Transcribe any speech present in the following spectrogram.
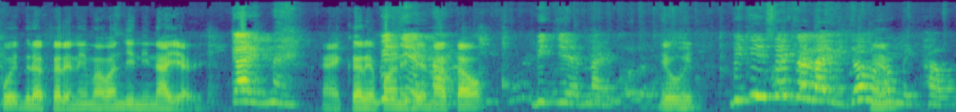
પોદરા કરે ને એમાં વાંજીની નાઈ આવે. કાઈ નહીં. કાંઈ કરે પાણી છે નાતાઓ? એવું હે બીજી સાયકલ આવી એમ? મમ્મી ખાવા.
